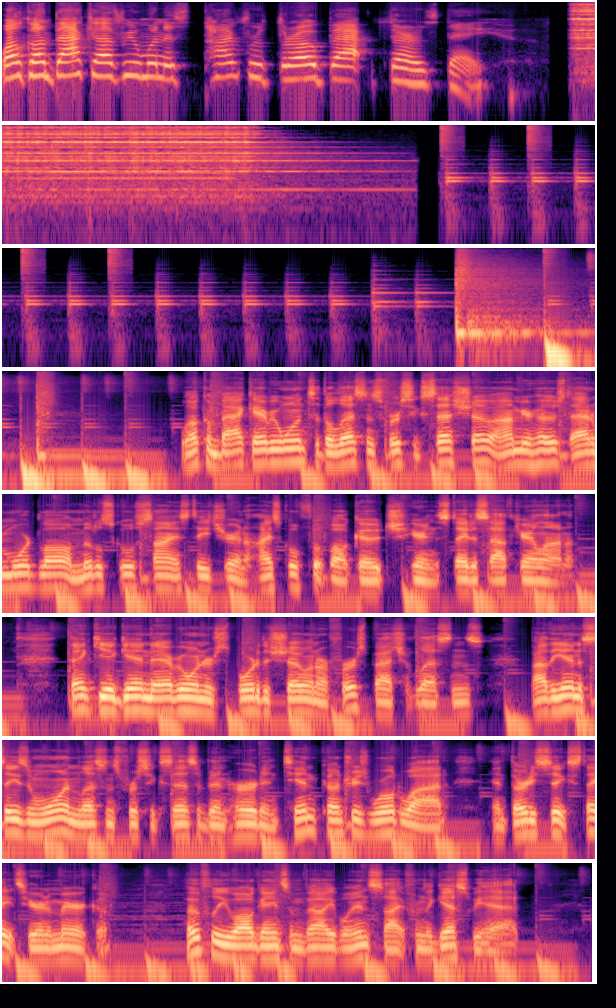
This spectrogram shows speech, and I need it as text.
Welcome back, everyone. It's time for Throwback Thursday. Welcome back, everyone, to the Lessons for Success show. I'm your host, Adam Wardlaw, a middle school science teacher and a high school football coach here in the state of South Carolina. Thank you again to everyone who supported the show in our first batch of lessons. By the end of season one, Lessons for Success have been heard in 10 countries worldwide and 36 states here in America. Hopefully, you all gained some valuable insight from the guests we had.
